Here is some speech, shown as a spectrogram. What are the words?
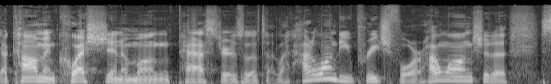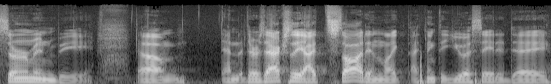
a common question among pastors like how long do you preach for how long should a sermon be um, and there's actually i saw it in like i think the usa today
